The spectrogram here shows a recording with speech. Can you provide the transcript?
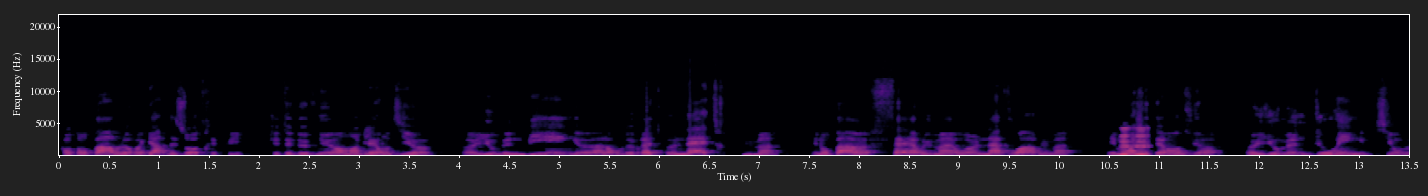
quand on parle, le regard des autres, et puis j'étais devenu, en anglais, on dit un human being, euh, alors on devrait être un être humain et non pas un faire humain ou un avoir humain. Et moi, j'étais rendu un, human doing, si on veut.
